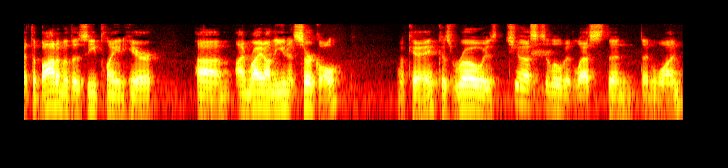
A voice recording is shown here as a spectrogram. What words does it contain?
at the bottom of the z plane here, um, I'm right on the unit circle, okay, because rho is just a little bit less than than one,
